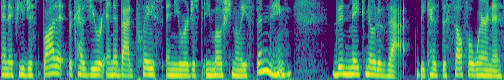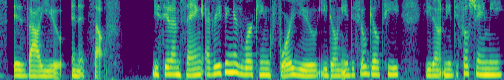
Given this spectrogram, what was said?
And if you just bought it because you were in a bad place and you were just emotionally spending, then make note of that because the self awareness is value in itself. You see what I'm saying? Everything is working for you. You don't need to feel guilty. You don't need to feel shamey.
